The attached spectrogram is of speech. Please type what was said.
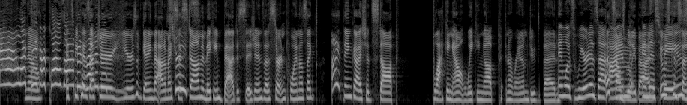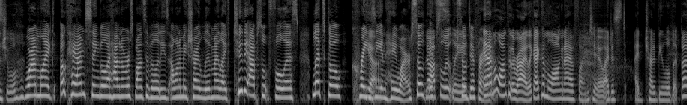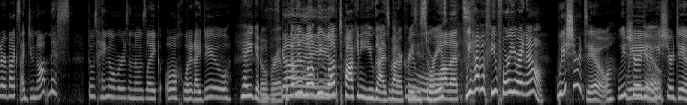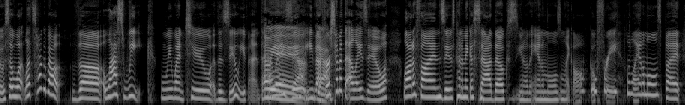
let's No. take our clothes off. It's and because after years of getting that out of my streets. system and making bad decisions, at a certain point, I was like, I think I should stop blacking out and waking up in a random dude's bed. And what's weird is that, that sounds I'm really bad. in this it was phase consensual. where I'm like, okay, I'm single. I have no responsibilities. I want to make sure I live my life to the absolute fullest. Let's go crazy Yeah. and haywire. So No, it's- absolutely. it's so different. And I'm along for the ride. Like I come along and I have fun too. I just I try to be a little bit better about it because I do not miss those hangovers and those like, oh, what did I do? yeah, you get over it. But then we love we love talking to you guys about our crazy We stories. We have a few for you right now. We sure do. We sure do. We sure do. So what? Let's talk about the last week when we went to the zoo event. The Oh, LA yeah, yeah, Zoo yeah. event. First time at the LA Zoo. A lot of fun. Zoos kind of make us sad though, because you know the animals. I'm like, oh, go free, little animals. But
